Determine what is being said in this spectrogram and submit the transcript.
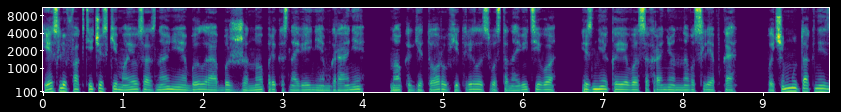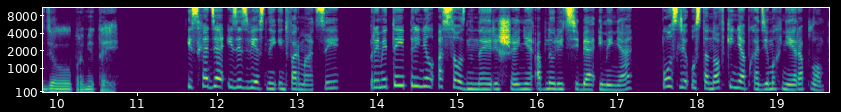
Если фактически мое сознание было обожжено прикосновением грани, но Кагитор ухитрилась восстановить его из некоего сохраненного слепка, почему так не сделал Прометей? Исходя из известной информации, Прометей принял осознанное решение обнулить себя и меня после установки необходимых нейропломб.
